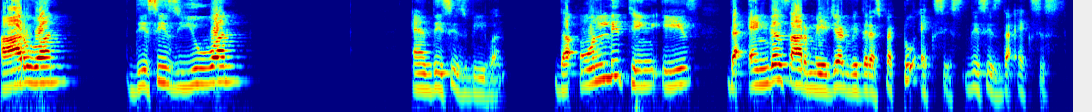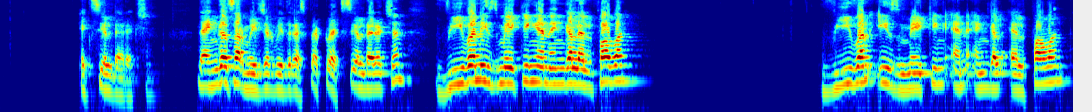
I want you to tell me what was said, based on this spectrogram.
R1. This is U1 and this is V1. The only thing is the angles are measured with respect to axis. This is the axis, axial direction. The angles are measured with respect to axial direction. V1 is making an angle alpha 1. V1 is making an angle alpha 1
